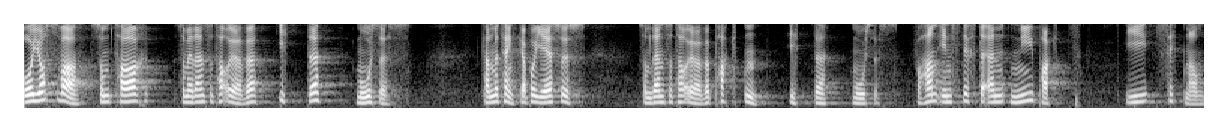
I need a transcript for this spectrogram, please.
Og Josva, som, tar, som er den som tar over etter Moses, kan vi tenke på Jesus som den som tar over pakten etter Moses. For han innstifter en ny pakt i sitt navn.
